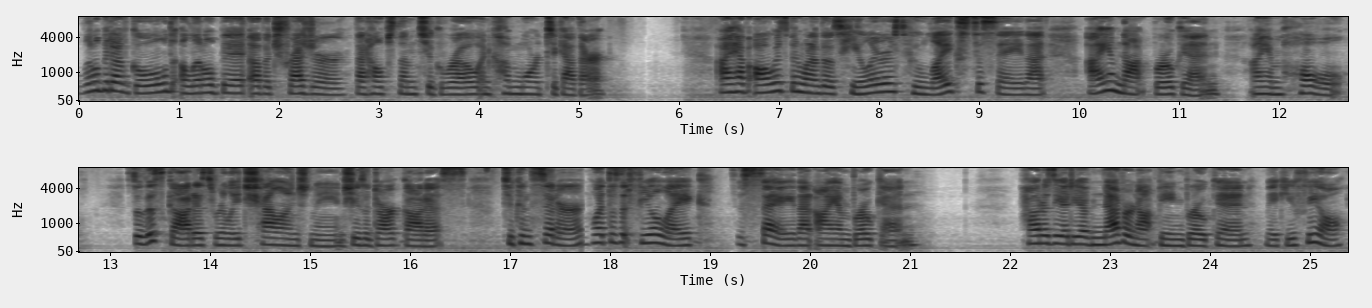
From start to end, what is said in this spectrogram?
little bit of gold, a little bit of a treasure that helps them to grow and come more together. I have always been one of those healers who likes to say that I am not broken, I am whole. So this goddess really challenged me, and she's a dark goddess, to consider what does it feel like to say that I am broken? How does the idea of never not being broken make you feel?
